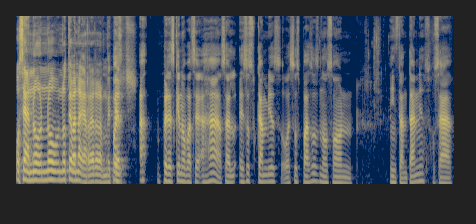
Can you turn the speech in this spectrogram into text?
O sea, no, no, no te van a agarrar a meter. Pues, ah, pero es que no va a ser. Ajá, o sea, esos cambios o esos pasos no son instantáneos. O sea,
